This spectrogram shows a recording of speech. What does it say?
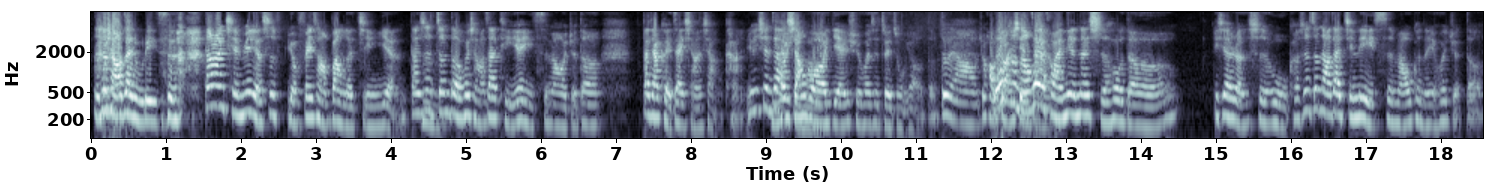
嗯、我不想要再努力一次。当然前面也是有非常棒的经验，但是真的会想要再体验一次吗？我觉得。大家可以再想想看，因为现在的生活也许会是最重要的。对啊，我就好。我可能会怀念那时候的一些人事物，可是真的要再经历一次吗？我可能也会觉得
